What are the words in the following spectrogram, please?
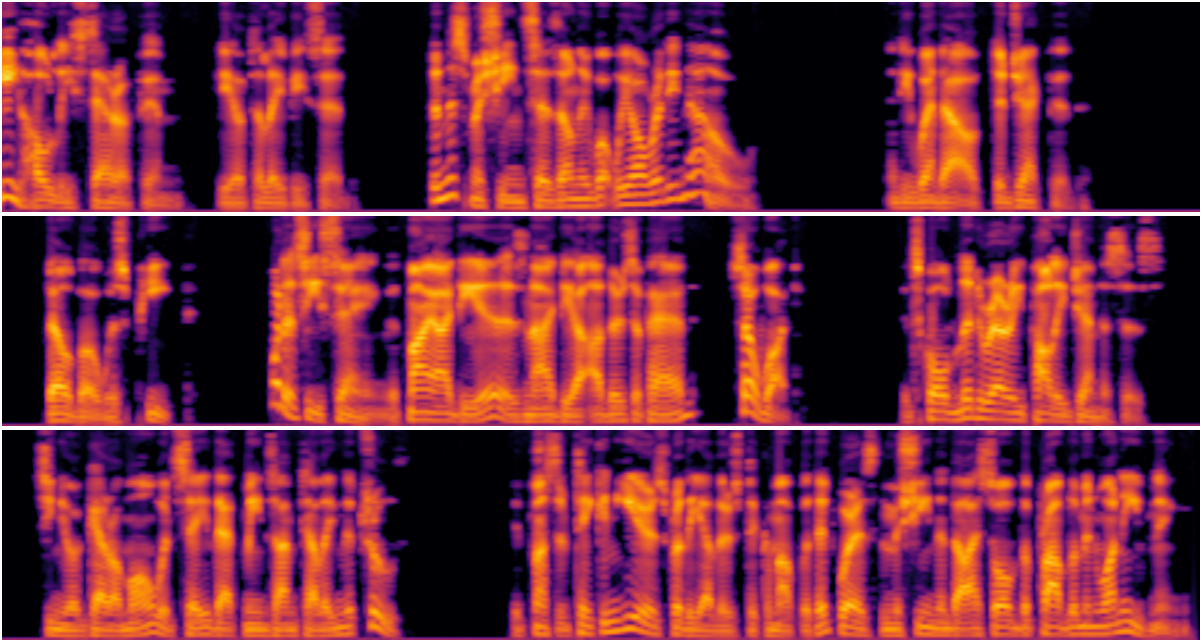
Ye holy seraphim, Diotalevi said. Then this machine says only what we already know. And he went out, dejected. Belbo was piqued. What is he saying? That my idea is an idea others have had? So what? It's called literary polygenesis. Signor Garamond would say that means I'm telling the truth. It must have taken years for the others to come up with it, whereas the machine and I solved the problem in one evening.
